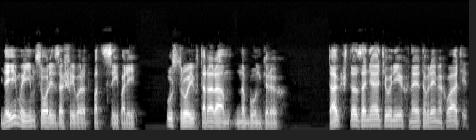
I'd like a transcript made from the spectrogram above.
Да и мы им соли за шиворот подсыпали, устроив тарарам на бункерах. Так что занятий у них на это время хватит.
